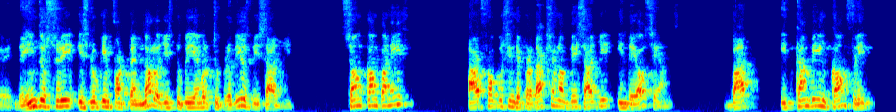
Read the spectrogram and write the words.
uh, the industry is looking for technologies to be able to produce this algae. Some companies are focusing the production of this algae in the oceans but it can be in conflict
